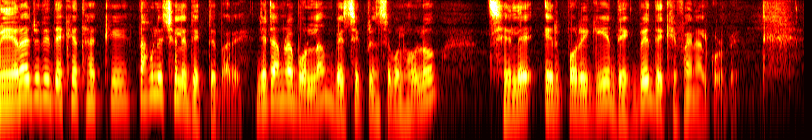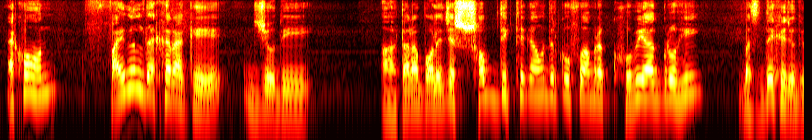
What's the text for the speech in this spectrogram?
মেয়েরা যদি দেখে থাকে, তাহলে ছেলে দেখতে পারে। যেটা আমরা বললাম বেসিক প্রিন্সিপাল হলো ছেলে এরপরে গিয়ে দেখবে, দেখে ফাইনাল করবে। এখন ফাইনাল দেখার আগে যদি তারা বলে যে সব দিক থেকে আমাদের কুফু আমরা খুবই আগ্রহী, বাস দেখে যদি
